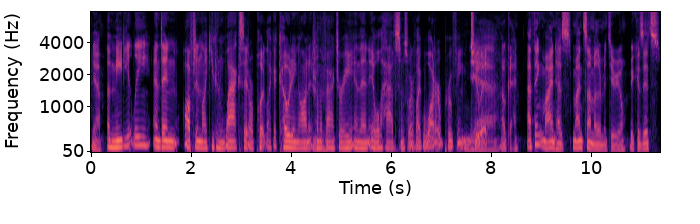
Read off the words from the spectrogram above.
Yeah. immediately and then often like you can wax it or put like a coating on it from the factory and then it will have some sort of like waterproofing to it yeah. Okay. I think mine has mine's some other material because it's.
